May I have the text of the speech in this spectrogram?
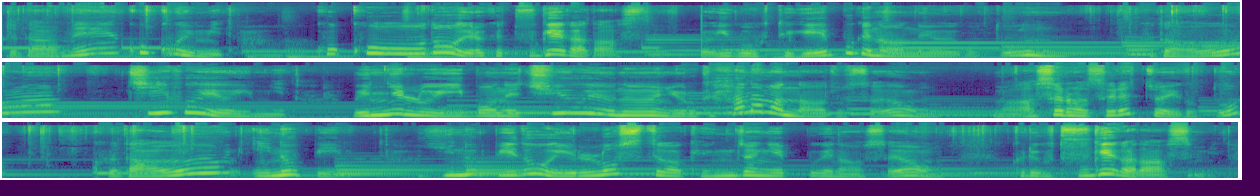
그 다음에 코코입니다. 코코도 이렇게 두 개가 나왔어요. 이거 되게 예쁘게 나왔네요, 이것도. 그 다음, 치후유입니다. 웬일로 이번에 치후유는 이렇게 하나만 나와줬어요. 좀 아슬아슬했죠, 이것도? 그 다음, 이누비입니다. 이누비도 일러스트가 굉장히 예쁘게 나왔어요. 그리고 두 개가 나왔습니다.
